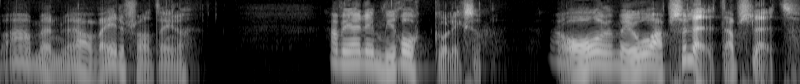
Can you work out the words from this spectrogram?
Ja, men ja, vad är det för någonting då? Ja, men det är Mirocco liksom. Ja, men jo, absolut, absolut.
